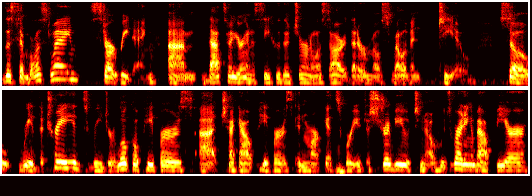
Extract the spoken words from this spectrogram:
The simplest way, start reading. Um, that's how you're going to see who the journalists are that are most relevant to you. So read the trades, read your local papers, uh, check out papers in markets where you distribute to know who's writing about beer.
